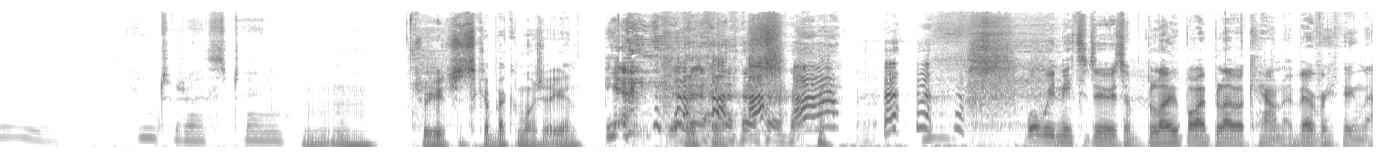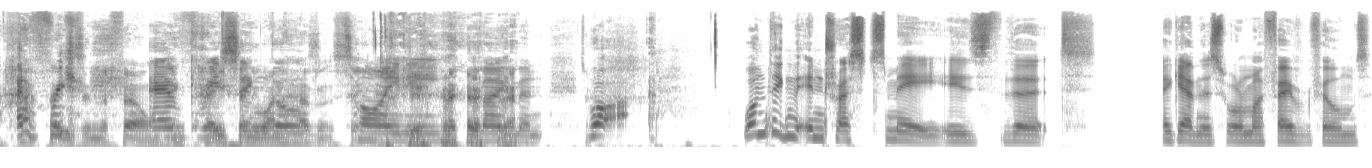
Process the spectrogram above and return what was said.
Mm, Interesting. Mm. Should we just go back and watch it again? Yeah. What we need to do is a blow by blow account of everything that happens Every- in the film, in case anyone hasn't seen it. tiny moment. Well, one thing that interests me is that, again, this is one of my favourite films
